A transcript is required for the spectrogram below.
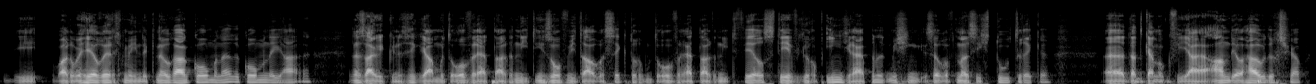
die, waar we heel erg mee in de knel gaan komen hè, de komende jaren. En dan zou je kunnen zeggen, ja, moet de overheid daar niet in zo'n vitale sector, moet de overheid daar niet veel steviger op ingrijpen, het misschien zelf naar zich toe trekken. Uh, dat kan ook via aandeelhouderschap,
